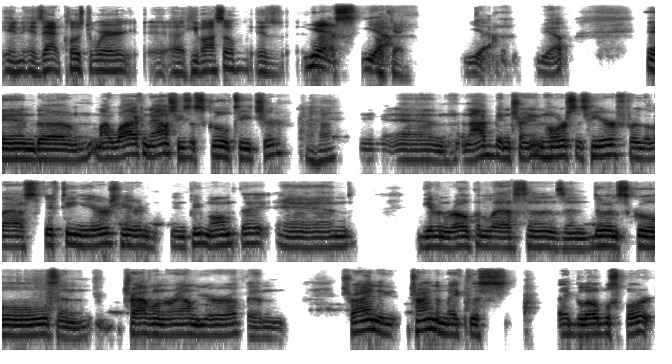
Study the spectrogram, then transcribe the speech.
in is that close to where uh, Hivaso is Yes, yeah, okay yeah, yep. And um, my wife now she's a school teacher, uh-huh and and I've been training horses here for the last 15 years here in, in Piemonte, and giving roping lessons and doing schools and traveling around Europe and trying to trying to make this a global sport.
